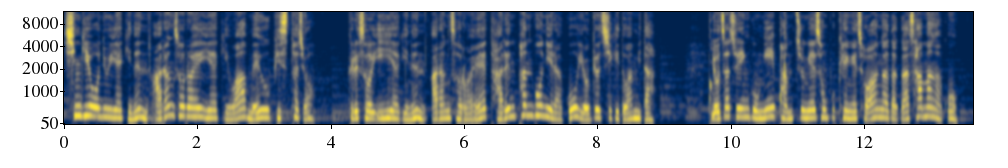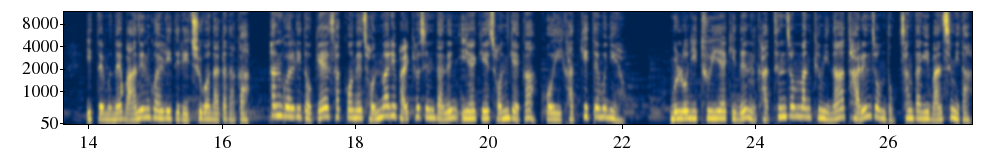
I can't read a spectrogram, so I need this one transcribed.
신기원유 이야기는 아랑설화의 이야기와 매우 비슷하죠. 그래서 이 이야기는 아랑설화의 다른 판본이라고 여겨지기도 합니다. 여자 주인공이 밤중에 성폭행에 저항하다가 사망하고 이 때문에 많은 관리들이 죽어나가다가 한 관리 덕에 사건의 전말이 밝혀진다는 이야기의 전개가 거의 같기 때문이에요. 물론 이 두 이야기는 같은 점만큼이나 다른 점도 상당히 많습니다.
